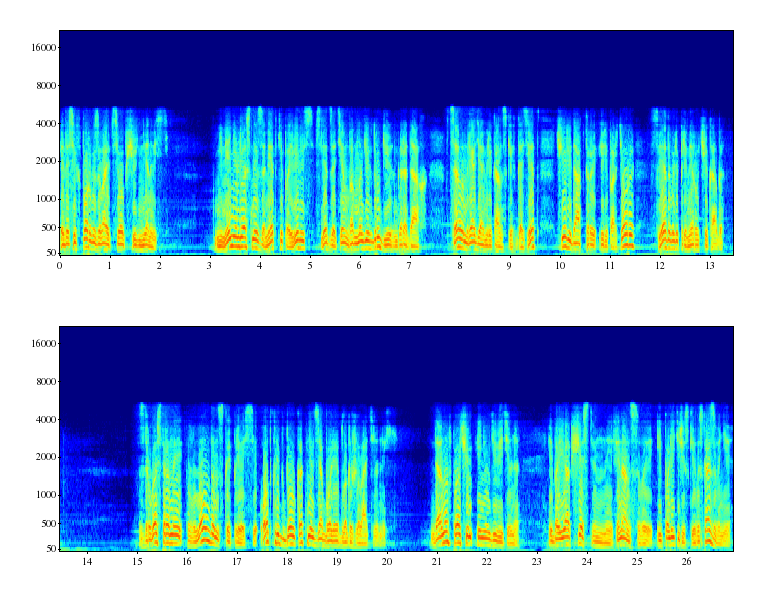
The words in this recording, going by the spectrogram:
и до сих пор вызывает всеобщую ненависть. Не менее лестные заметки появились вслед за тем во многих других городах, в целом ряде американских газет, чьи редакторы и репортеры следовали примеру Чикаго. С другой стороны, в лондонской прессе отклик был как нельзя более благожелательный. Да оно, впрочем, и неудивительно, ибо ее общественные, финансовые и политические высказывания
